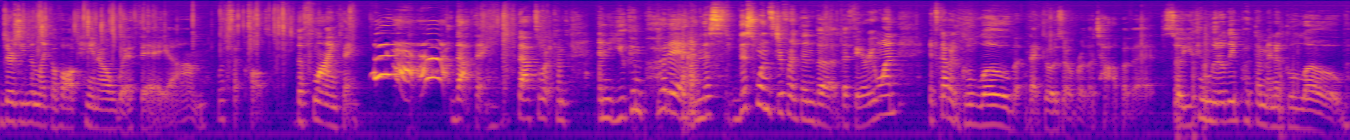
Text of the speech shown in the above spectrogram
there's even like a volcano with a, um, what's that called? The flying thing that thing. That's what comes. And you can put it, and this this one's different than the, the fairy one. It's got a globe that goes over the top of it. So you can literally put them in a globe.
